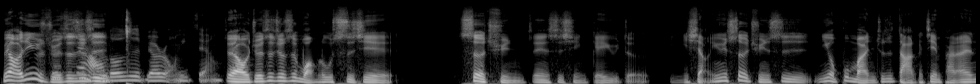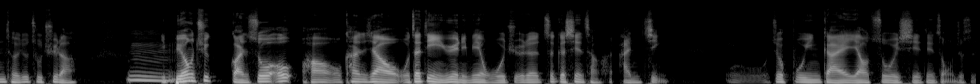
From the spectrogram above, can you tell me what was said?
没有，因为我觉得这就是都是比较容易这样。对啊，我觉得这就是网络世界社群这件事情给予的影响，因为社群是你有不满，你就是打个键盘按 Enter 就出去了，嗯，你不用去管说哦，好，我看一下、哦，我在电影院里面，我觉得这个现场很安静。我就不应该要做一些那种，就是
